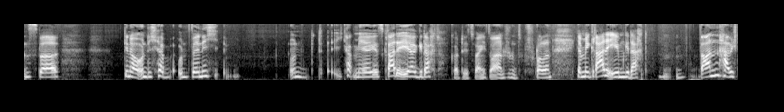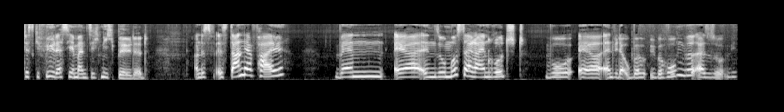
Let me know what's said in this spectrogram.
Es war, genau, und ich habe, und wenn ich, und ich habe mir jetzt gerade eher gedacht, oh Gott, jetzt fange ich so an schon zu stottern. Ich habe mir gerade eben gedacht, wann habe ich das Gefühl, dass jemand sich nicht bildet? Und es ist dann der Fall, wenn er in so Muster reinrutscht, wo er entweder über, überhoben wird, also so, wie,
